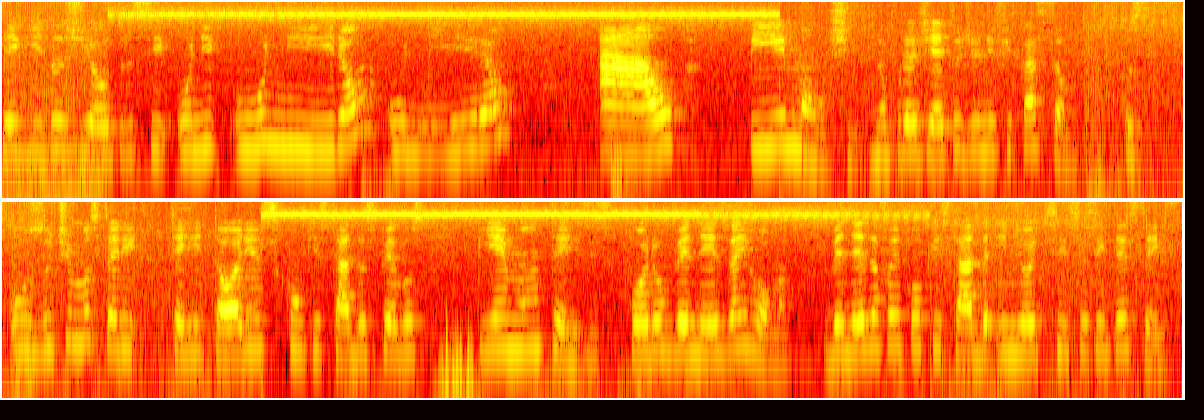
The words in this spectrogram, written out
seguidos de outros, se uni uniram, uniram ao Piemonte no projeto de unificação. Os, os últimos ter territórios conquistados pelos piemonteses foram Veneza e Roma. Veneza foi conquistada em 1866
